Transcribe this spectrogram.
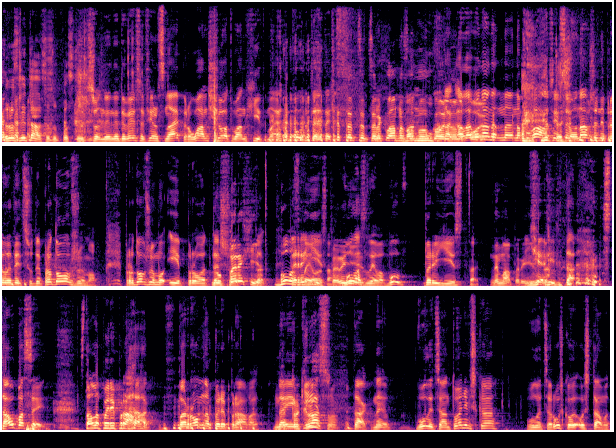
розлітався тут по студії. Що, не, не дивився фільм Снайпер? One shot, one hit має бути. Це, це, це реклама Ван Мух, слабоалкогольного але напою. вона на- на- напугалася і все, вона вже не прилетить сюди. Продовжуємо. Продовжуємо і про те, Ну, що перехід. Так, Була злива, переїзд. так. Переїзд. Була злива, був переїзд. Так. Нема переїзду. Є, так. Став басейн. Стала переправа. Так, паромна переправа. на так якій- прекрасно. Так, не, вулиця Антонівська, вулиця Руська, о- ось там от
